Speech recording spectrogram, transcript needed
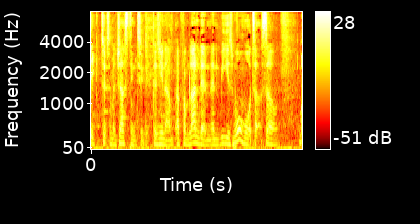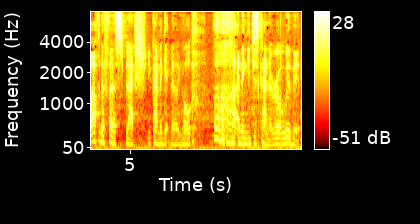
it took some adjusting to because you know I'm from London and we use warm water. So, but after the first splash, you kind of get the whole, and then you just kind of roll with it.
